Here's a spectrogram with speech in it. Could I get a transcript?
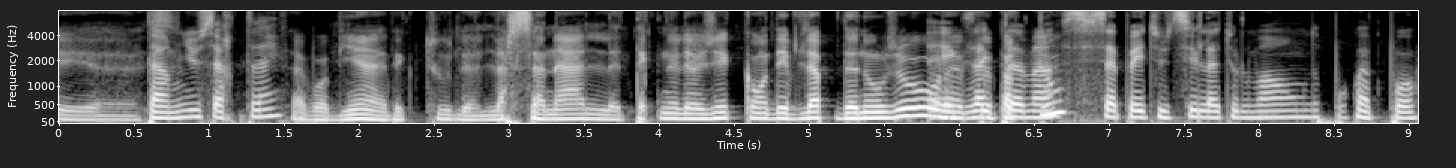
euh, Tant mieux certain. Ça va bien avec tout l'arsenal technologique qu'on développe de nos jours, un peu Exactement. partout. Si ça peut être utile à tout le monde, pourquoi pas?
